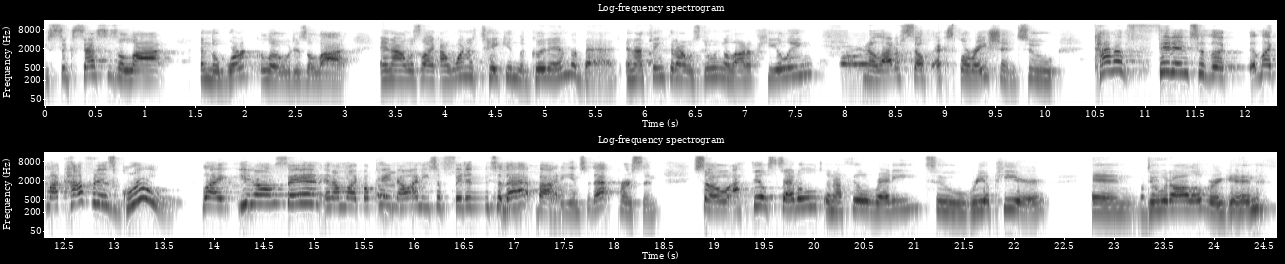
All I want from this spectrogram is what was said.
success is a lot, and the workload is a lot. And I was like, I want to take in the good and the bad. And I think that I was doing a lot of healing and a lot of self exploration to kind of fit into the, like, my confidence grew like, you know what I'm saying? And I'm like, okay, now I need to fit into that body, into that person. So I feel settled and I feel ready to reappear and do it all over again.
